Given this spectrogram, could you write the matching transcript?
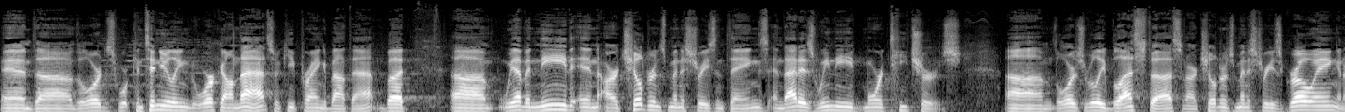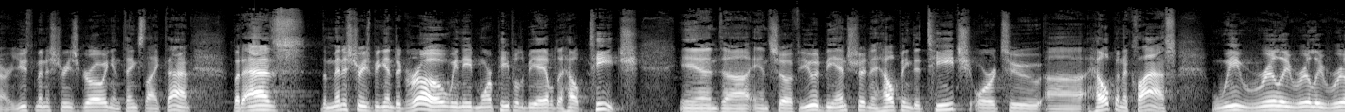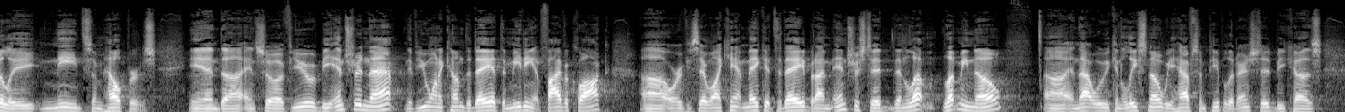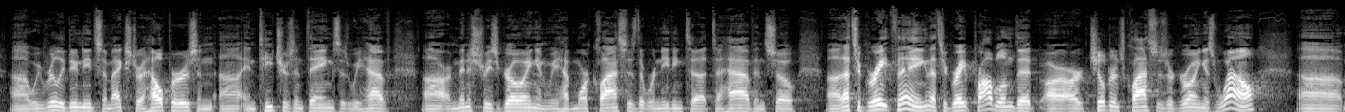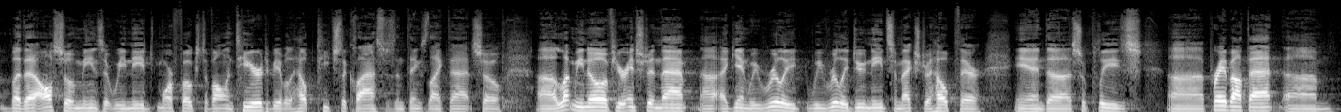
And uh, the Lord's continuing to work on that, so keep praying about that. But um, we have a need in our children's ministries and things, and that is we need more teachers. Um, the Lord's really blessed us, and our children's ministry is growing, and our youth ministry is growing, and things like that. But as the ministries begin to grow, we need more people to be able to help teach. And, uh, and so, if you would be interested in helping to teach or to uh, help in a class, we really, really, really need some helpers. And, uh, and so, if you would be interested in that, if you want to come today at the meeting at 5 o'clock, uh, or if you say, Well, I can't make it today, but I'm interested, then let, let me know. Uh, and that way we can at least know we have some people that are interested because uh, we really do need some extra helpers and, uh, and teachers and things as we have uh, our ministries growing and we have more classes that we're needing to, to have. And so uh, that's a great thing. That's a great problem that our, our children's classes are growing as well. Uh, but that also means that we need more folks to volunteer to be able to help teach the classes and things like that. So uh, let me know if you're interested in that. Uh, again, we really, we really do need some extra help there. And uh, so please pray about that. Um,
